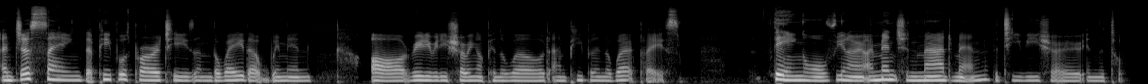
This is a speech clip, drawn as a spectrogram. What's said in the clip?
I'm just saying that people's priorities and the way that women are really really showing up in the world and people in the workplace. Thing of you know i mentioned mad men the tv show in the top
